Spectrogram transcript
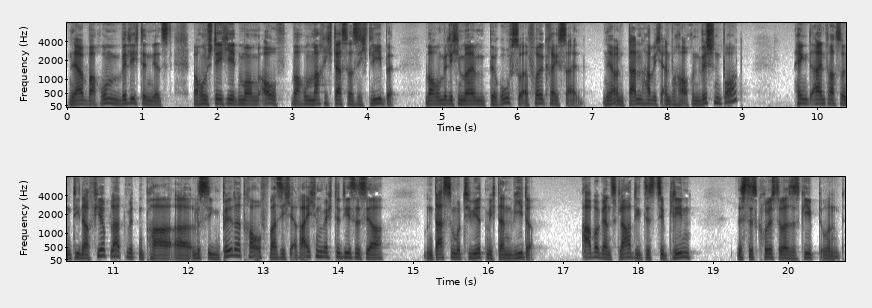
Ja, warum will ich denn jetzt? Warum stehe ich jeden Morgen auf? Warum mache ich das, was ich liebe? Warum will ich in meinem Beruf so erfolgreich sein? Ja, und dann habe ich einfach auch ein Vision Board. Hängt einfach so ein DIN A4-Blatt mit ein paar äh, lustigen Bilder drauf, was ich erreichen möchte dieses Jahr. Und das motiviert mich dann wieder. Aber ganz klar, die Disziplin ist das Größte, was es gibt. Und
